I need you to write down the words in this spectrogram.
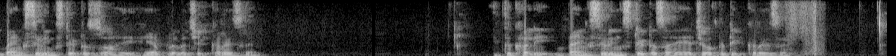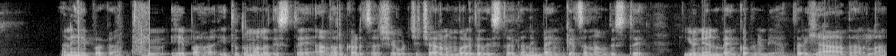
बँक सिडिंग स्टेटस जो आहे हे आपल्याला चेक करायचं आहे इथं खाली बँक सिडिंग स्टेटस आहे याच्यावरती टिक करायचं आहे आणि हे बघा हे हे पहा इथं तुम्हाला दिसतंय आधार कार्डचा शेवटचे चार नंबर इथं दिसत आहेत आणि बँकेचं नाव दिसतंय युनियन बँक ऑफ इंडिया तर ह्या आधारला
